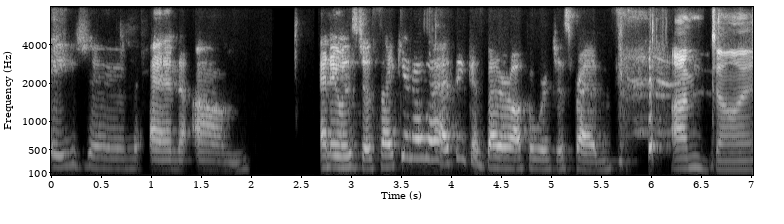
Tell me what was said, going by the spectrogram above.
asian and um and it was just like you know what? I think it's better off if we're just friends. I'm done.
